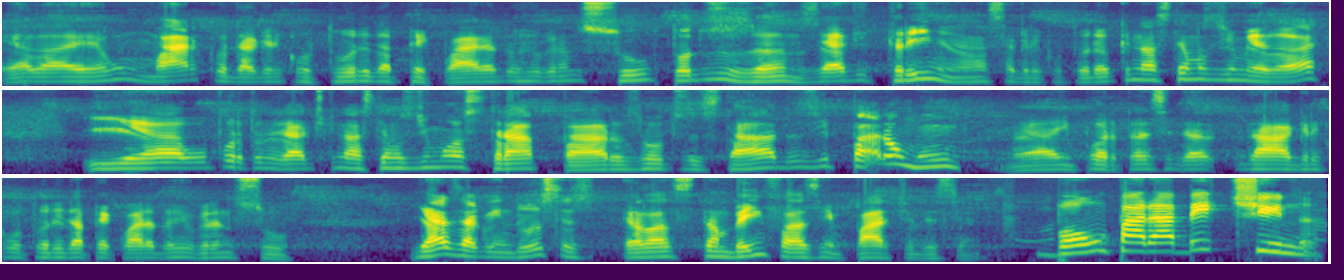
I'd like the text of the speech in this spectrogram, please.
Ela é um marco da agricultura e da pecuária do Rio Grande do Sul, todos os anos. É a vitrine da nossa agricultura, é o que nós temos de melhor e é a oportunidade que nós temos de mostrar para os outros estados e para o mundo né, a importância da, da, agricultura e da pecuária do Rio Grande do Sul. E as agroindústrias, elas também fazem parte desse ano. Bom para a Betina,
